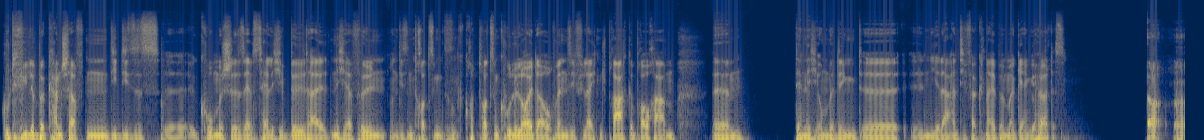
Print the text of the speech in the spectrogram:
gut viele Bekanntschaften, die dieses äh, komische, selbstherrliche Bild halt nicht erfüllen und die sind trotzdem, sind trotzdem coole Leute, auch wenn sie vielleicht einen Sprachgebrauch haben, ähm, der nicht unbedingt äh, in jeder Antifa-Kneipe immer gern gehört ist. Ja, ja.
